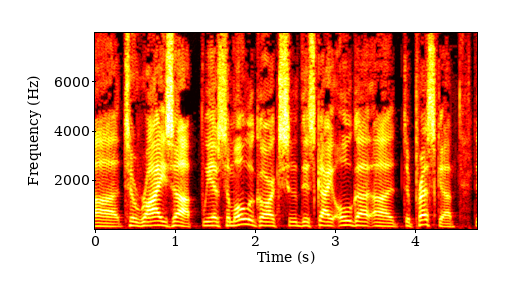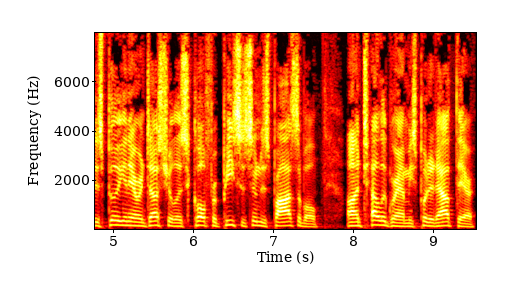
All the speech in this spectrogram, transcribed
uh, to rise up. We have some oligarchs. This guy Olga uh, Deripaska, this billionaire industrialist, called for peace as soon as possible on Telegram. He's put it out there.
